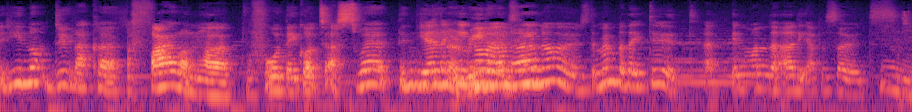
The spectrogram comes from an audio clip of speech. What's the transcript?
Did he not do like a, a file on her before they got to? I swear, didn't he Yeah, do that a he reading on knows. her? He knows. Remember they did at- in one of the early episodes. Hmm.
